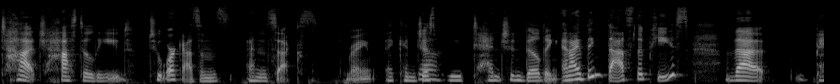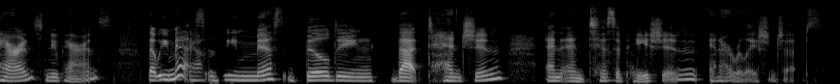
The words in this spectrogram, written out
touch has to lead to orgasms and sex, right? It can just yeah. be tension building. And I think that's the piece that parents, new parents, that we miss yeah. is we miss building that tension and anticipation in our relationships.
